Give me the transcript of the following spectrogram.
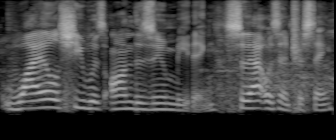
while she was on the Zoom meeting. So that was interesting.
